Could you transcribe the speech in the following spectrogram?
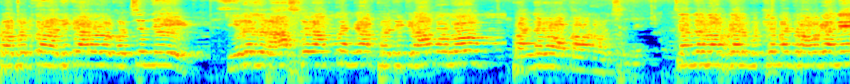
ప్రభుత్వం అధికారంలోకి వచ్చింది. ఈరోజు రాష్ట్ర వ్యాప్తంగా ప్రతి గ్రామంలో పండుగ వాతావరణం వచ్చింది. చంద్రబాబు గారు ముఖ్యమంత్రి అవగానే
